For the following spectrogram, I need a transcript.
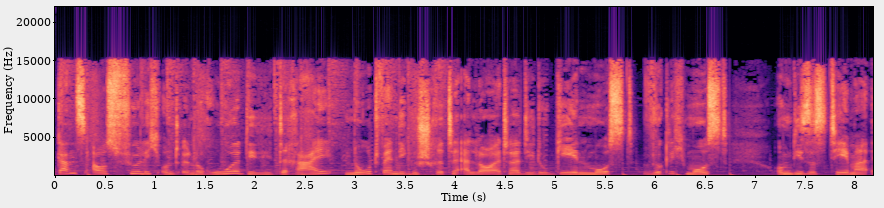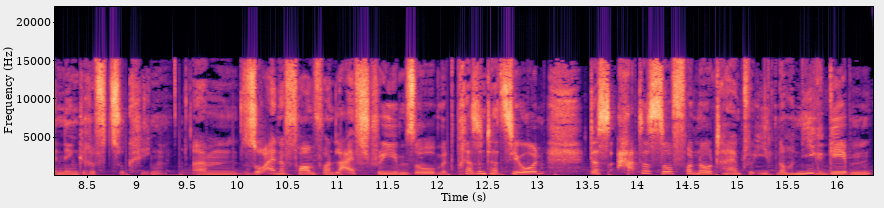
ganz ausführlich und in Ruhe dir die drei notwendigen Schritte erläutere, die du gehen musst, wirklich musst, um dieses Thema in den Griff zu kriegen. Ähm, so eine Form von Livestream, so mit Präsentation, das hat es so von No Time to Eat noch nie gegeben.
